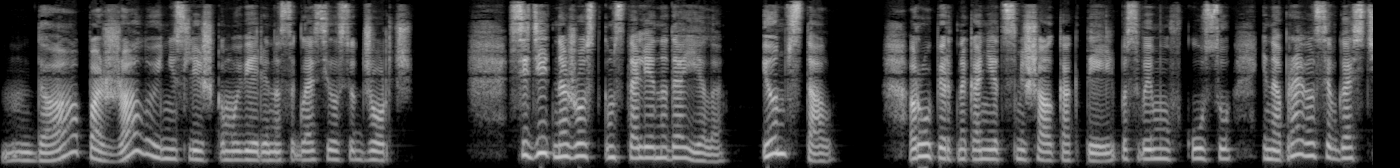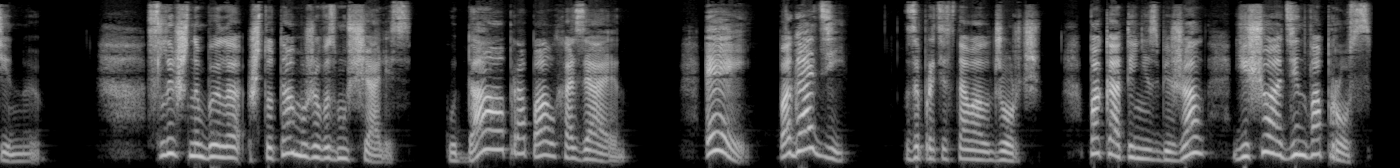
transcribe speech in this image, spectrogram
«Да, пожалуй, не слишком уверенно согласился Джордж. Сидеть на жестком столе надоело, и он встал. Руперт, наконец, смешал коктейль по своему вкусу и направился в гостиную. Слышно было, что там уже возмущались. «Куда пропал хозяин?» «Эй, погоди!» — запротестовал Джордж пока ты не сбежал, еще один вопрос.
